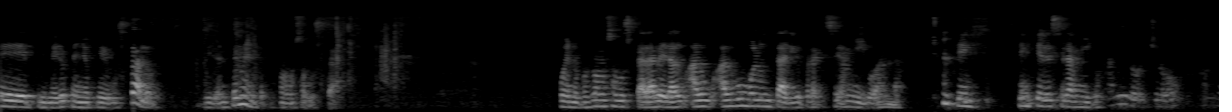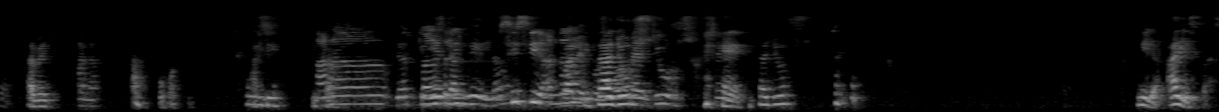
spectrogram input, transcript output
eh, primeiro teño que buscalo, evidentemente, pues vamos a buscar. Bueno, pues vamos a buscar, a ver, al, al, algún voluntario para que sea amigo, anda. ¿Quién, quién quiere ser amigo? Amigo, yo. A ver, Ana. ah, como aquí. Así. quizá. Ana... Ya van a 500 salir- mil, ¿no? Sí, sí, Ana... Vale, Quizá pues Jurs. Sí. Quizá Jurs. Mira, aí estás.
